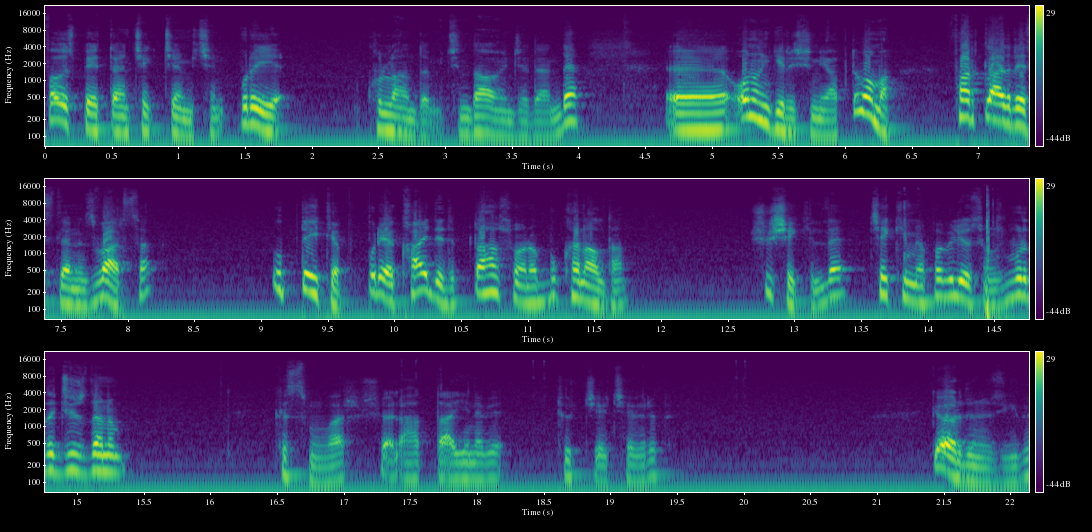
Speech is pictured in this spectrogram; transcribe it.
Faustbait'ten çekeceğim için burayı kullandığım için daha önceden de e, onun girişini yaptım ama farklı adresleriniz varsa update yapıp buraya kaydedip daha sonra bu kanaldan şu şekilde çekim yapabiliyorsunuz. Burada cüzdanım kısmı var. Şöyle hatta yine bir Türkçe'ye çevirip gördüğünüz gibi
